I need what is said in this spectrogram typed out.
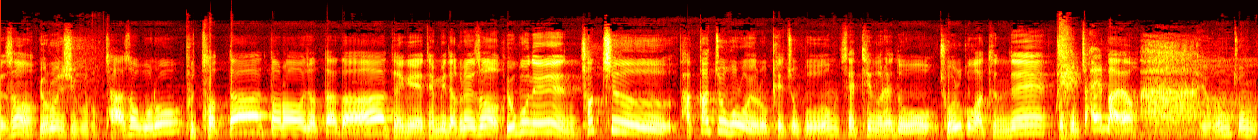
그래서 이런 식으로 자석으로 붙였다 떨어졌다가 되게 됩니다. 그래서 요거는 셔츠 바깥쪽으로 이렇게 조금 세팅을 해도 좋을 것 같은데 조금 짧아요. 아, 요건 좀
